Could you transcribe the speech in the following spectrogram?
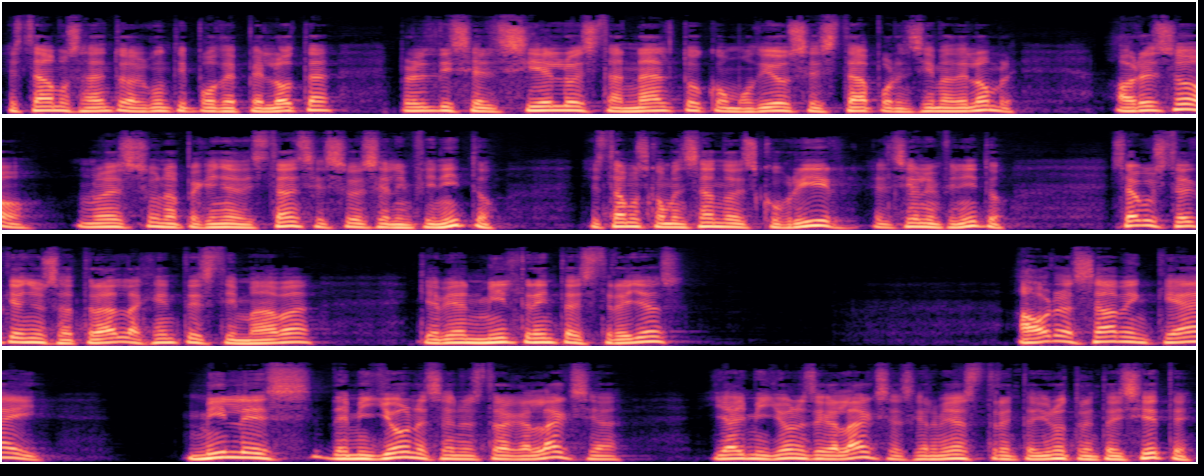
Estábamos adentro de algún tipo de pelota, pero él dice el cielo es tan alto como Dios está por encima del hombre. Ahora eso no es una pequeña distancia, eso es el infinito. Y estamos comenzando a descubrir el cielo infinito. ¿Sabe usted que años atrás la gente estimaba que habían mil treinta estrellas? Ahora saben que hay miles de millones en nuestra galaxia y hay millones de galaxias, Jeremías 31, 37.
